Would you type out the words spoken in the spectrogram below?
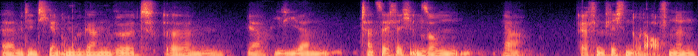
äh, mit den Tieren umgegangen wird, ähm, ja, wie die dann tatsächlich in so einem ja, öffentlichen oder offenen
